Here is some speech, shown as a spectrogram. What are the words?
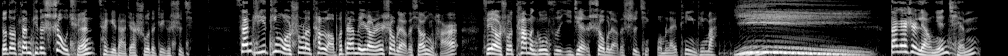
得到三皮的授权才给大家说的这个事情。三皮听我说了他老婆单位让人受不了的小女孩，非要说他们公司一件受不了的事情，我们来听一听吧。咦，大概是两年前，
